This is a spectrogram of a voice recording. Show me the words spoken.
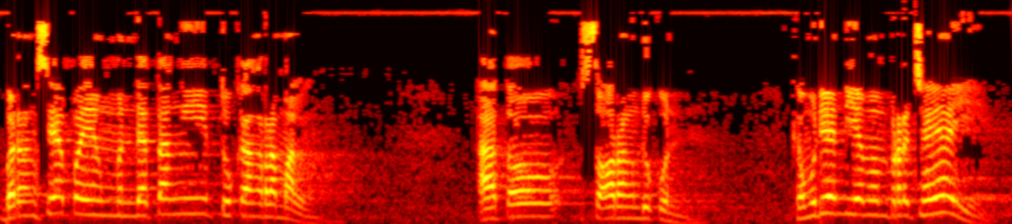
Barang siapa yang mendatangi tukang ramal atau seorang dukun, kemudian dia mempercayai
